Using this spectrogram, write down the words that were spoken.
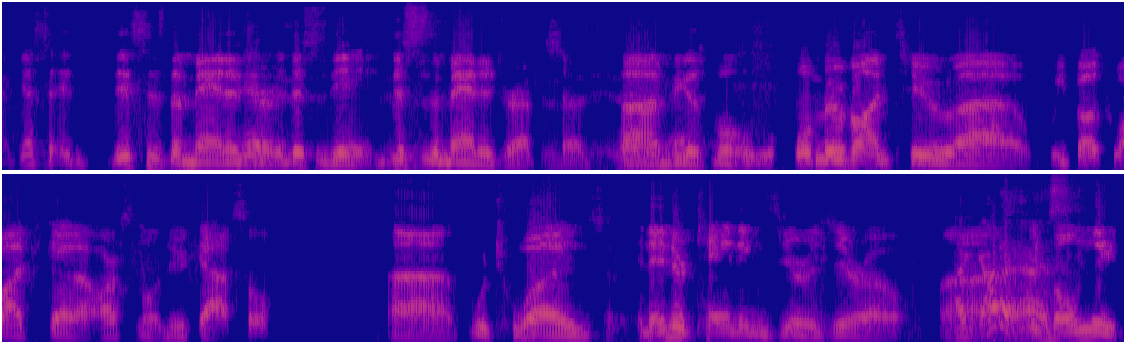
I guess it, this is the manager. Yeah. This is the this is the manager episode. Um, go. because we'll we'll move on to uh, we both watched uh, Arsenal Newcastle, uh, which was an entertaining 0-0. Uh, I gotta If ask- only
